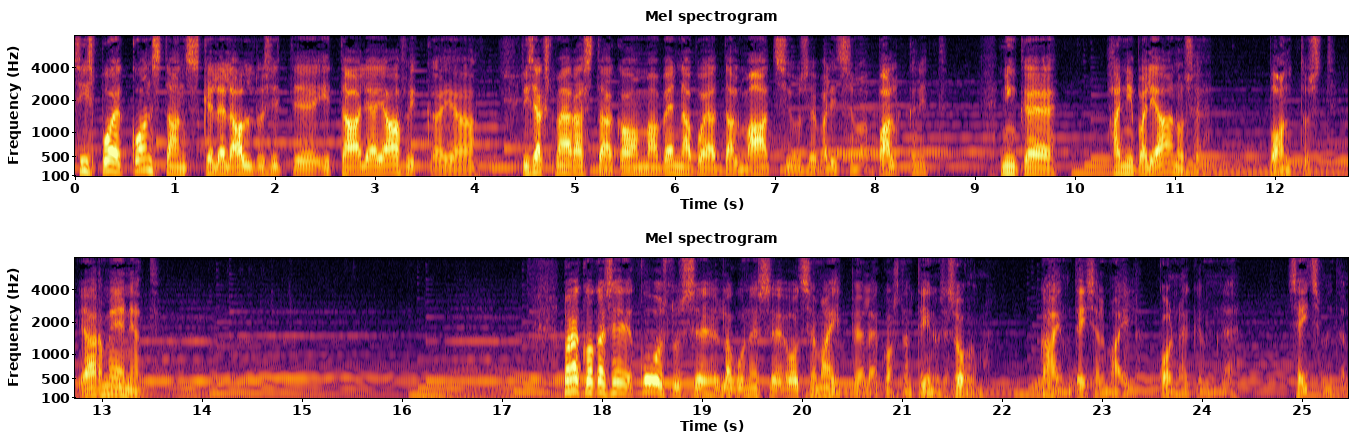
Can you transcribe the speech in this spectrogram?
siis poeg Konstants, kellele aldusid eh, Itaalia ja Aafrika ja lisaks määras ta ka oma vennapoja Dalmatiuse valitsema Balkanit ning äh, Hannibalianuse Pontust ja Armeeniat. paraku aga see kooslus lagunes otse maid peale Konstantinuse surma, kahekümne teisel mail kolmekümne seitsmendal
